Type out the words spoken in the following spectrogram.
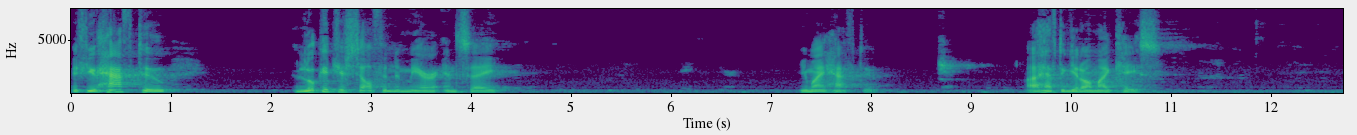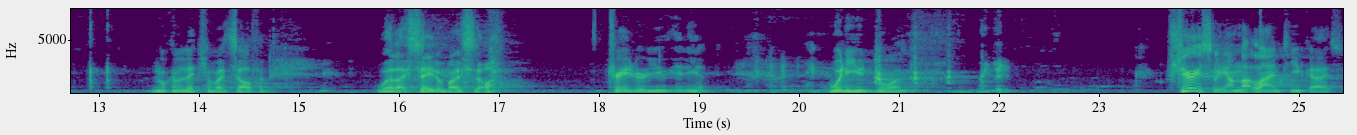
If you have to, look at yourself in the mirror and say, you might have to. I have to get on my case. I'm not going to let you myself. And what I say to myself, Trader, you idiot. What are you doing? Seriously, I'm not lying to you guys.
